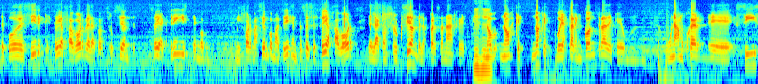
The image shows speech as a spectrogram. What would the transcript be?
te puedo decir que estoy a favor de la construcción. Soy actriz, tengo mi formación como actriz, entonces estoy a favor de la construcción de los personajes. Uh -huh. no, no, es que, no es que voy a estar en contra de que un, una mujer eh, cis,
